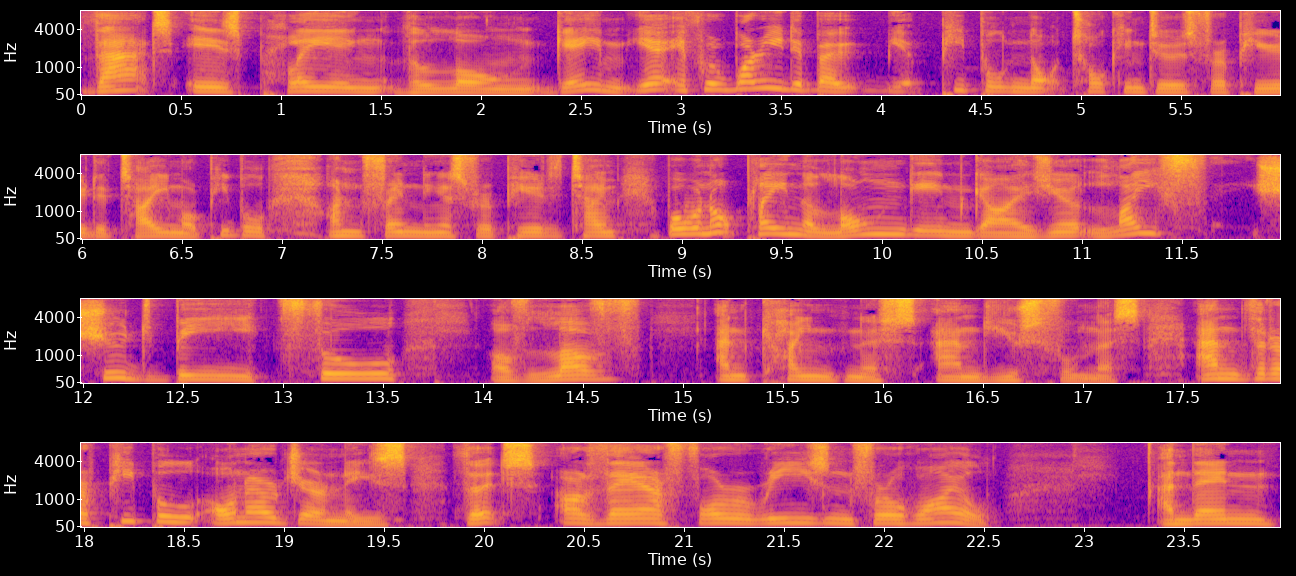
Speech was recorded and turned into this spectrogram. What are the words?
That is playing the long game. Yeah, if we're worried about people not talking to us for a period of time or people unfriending us for a period of time, well, we're not playing the long game, guys. You know, life should be full of love and kindness and usefulness. And there are people on our journeys that are there for a reason for a while. And then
